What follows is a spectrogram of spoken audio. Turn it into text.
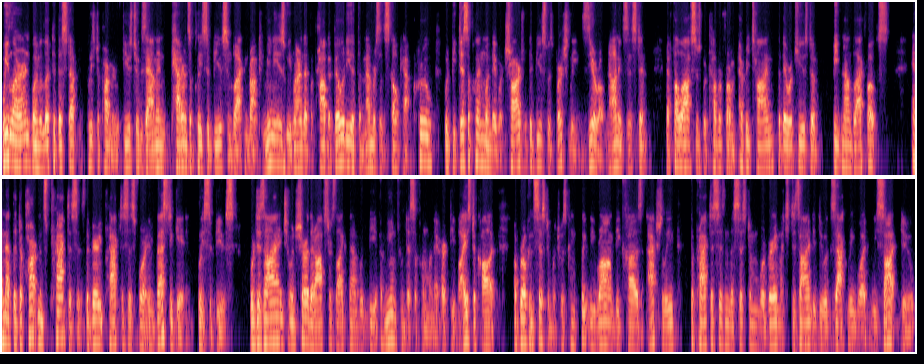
We learned when we looked at this stuff, the police department refused to examine patterns of police abuse in Black and Brown communities. We learned that the probability that the members of the Skullcap crew would be disciplined when they were charged with abuse was virtually zero, non existent, that fellow officers would cover from every time that they were accused of beating on Black folks, and that the department's practices, the very practices for investigating police abuse, were designed to ensure that officers like them would be immune from discipline when they hurt people. I used to call it a broken system, which was completely wrong because actually the practices in the system were very much designed to do exactly what we saw it do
